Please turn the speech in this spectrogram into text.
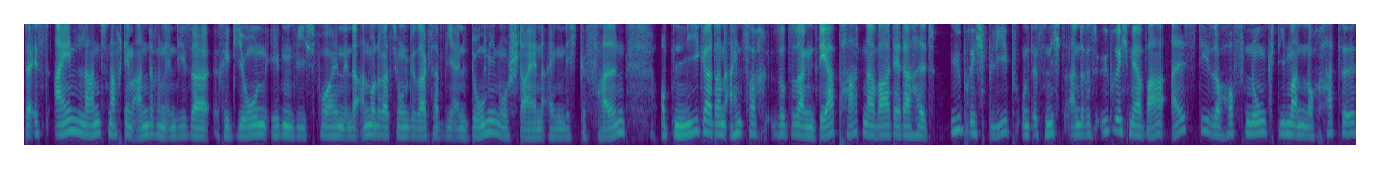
da ist ein Land nach dem anderen in dieser Region, eben wie ich es vorhin in der Anmoderation gesagt habe, wie ein ein Dominostein eigentlich gefallen, ob Niger dann einfach sozusagen der Partner war, der da halt übrig blieb und es nichts anderes übrig mehr war, als diese Hoffnung, die man noch hatte,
